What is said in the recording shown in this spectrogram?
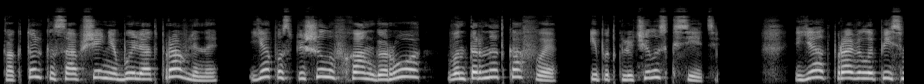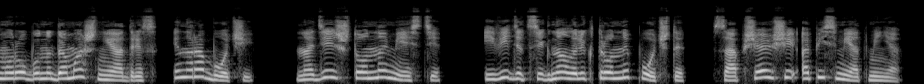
Как только сообщения были отправлены, я поспешила в Хангароа в интернет-кафе и подключилась к сети. Я отправила письмо Робу на домашний адрес и на рабочий, надеясь, что он на месте и видит сигнал электронной почты, сообщающий о письме от меня.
